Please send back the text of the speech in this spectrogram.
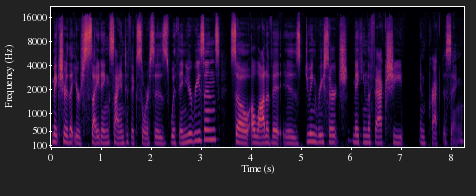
make sure that you're citing scientific sources within your reasons. So a lot of it is doing research, making the fact sheet, and practicing.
